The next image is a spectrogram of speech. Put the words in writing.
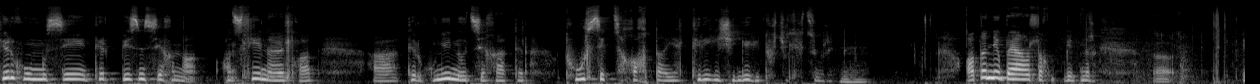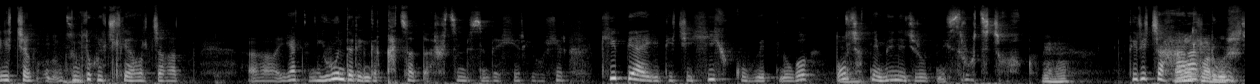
тэр хүмүүсийн тэр бизнесийнх нь онцлогийг ойлгоод тэр хүний нөөцийнхаа тэр түүсийг зохиохдоо яг тэрийг шингээгээд төвчлөх зүгээр юм. Одоо нэг байгууллага бид нар ээч зөвлөх үйлчлэгээ явуулж байгаад яг юун дээр ингээ гацаад орхисон байсан бэ гэхээр юу гэхээр KPI гэдэг чинь хийхгүйгээд нөгөө дуул шатны менежерүүд нь эсрүүцэж байгаа байхгүй. Тэр чинь хараад дүнж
